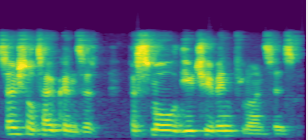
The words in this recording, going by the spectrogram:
social tokens are for small YouTube influencers.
